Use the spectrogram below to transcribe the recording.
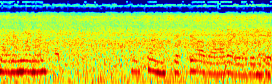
മനം കാണാൻ സൺസെറ്റ് ആവാറായി അതിന്റെ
